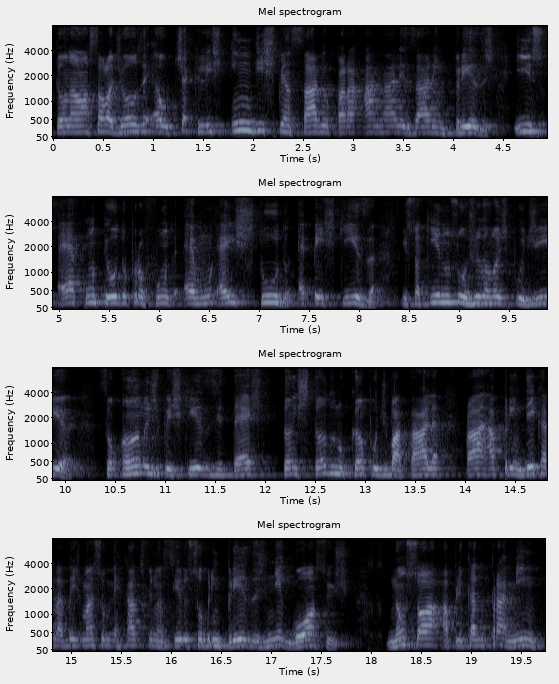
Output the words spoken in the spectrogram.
Então, na nossa aula de hoje é o checklist indispensável para analisar empresas. Isso é conteúdo profundo, é, é estudo, é pesquisa. Isso aqui não surgiu da noite para o dia. São anos de pesquisas e testes, estando no campo de batalha para aprender cada vez mais sobre o mercado financeiro, sobre empresas, negócios não só aplicado para mim,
